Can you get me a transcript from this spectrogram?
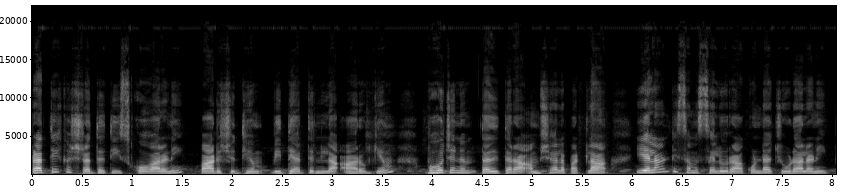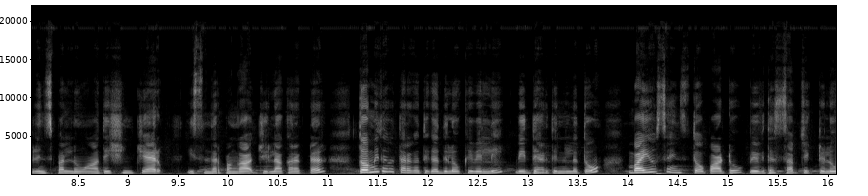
ప్రత్యేక శ్రద్ధ తీసుకోవాలని పారిశుద్ధ్యం విద్యార్థినుల ఆరోగ్యం భోజనం తదితర అంశాల పట్ల ఎలాంటి సమస్యలు రాకుండా చూడాలని ప్రిన్సిపల్ను ఆదేశించారు. ఈ సందర్భంగా జిల్లా కలెక్టర్ తొమ్మిదవ తరగతి గదిలోకి వెళ్ళి విద్యార్థినులతో బయోసైన్స్తో పాటు వివిధ సబ్జెక్టులు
